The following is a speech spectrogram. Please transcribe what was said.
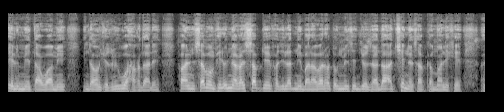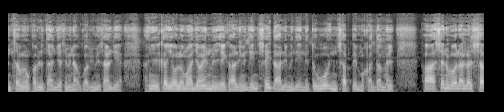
علم میں، تاوا میں، ان تمام چیزوں میں، وہ حقدار ہے۔ فن سب پھر ان میں اگر سب جو ہے فضیلت میں برابر ہو، تو ان میں سے جو زیادہ اچھے نصاب کا مالک ہے۔ ان سب قبل تعین، جیسے میں نے آپ کو ابھی مثال دیا۔ ہاں جی کئی علماء جمع ان میں ایک عالم دین صحیح عالم دین ہے، تو وہ ان سب پہ مقدم ہے فاسن اور اگر سب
